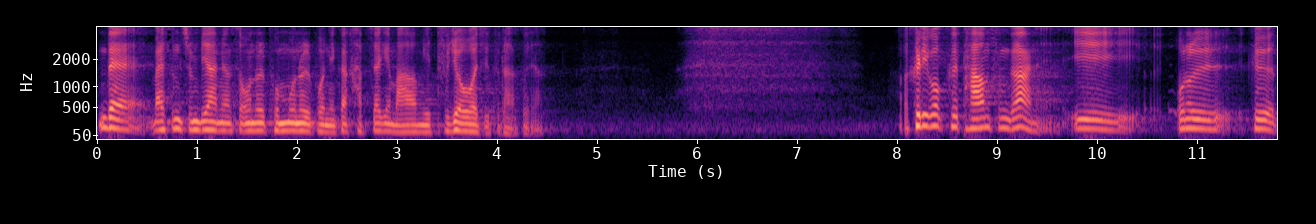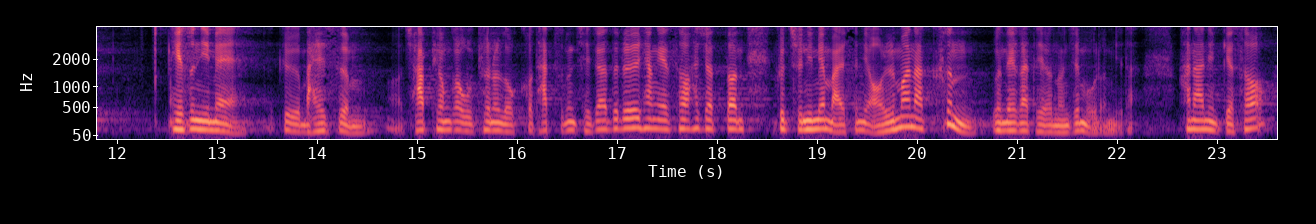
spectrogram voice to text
근데 말씀 준비하면서 오늘 본문을 보니까 갑자기 마음이 두려워지더라고요. 그리고 그 다음 순간 이 오늘 그 예수님의 그 말씀 어, 좌편과 우편을 놓고 다투는 제자들을 향해서 하셨던 그 주님의 말씀이 얼마나 큰 은혜가 되었는지 모릅니다. 하나님께서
